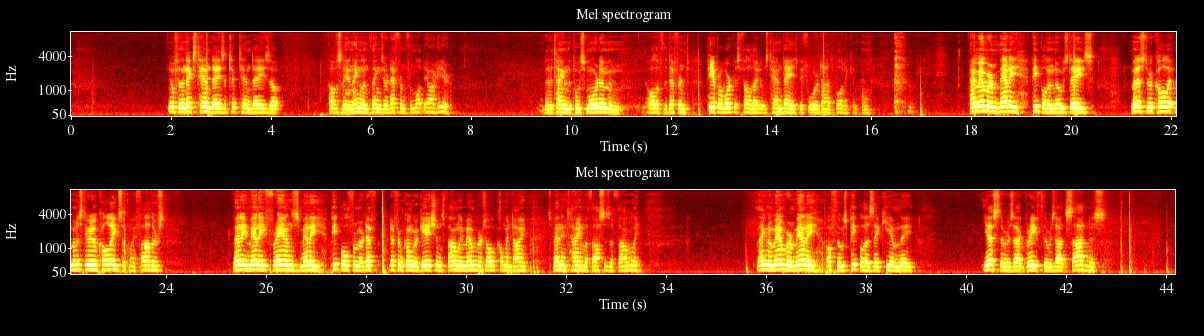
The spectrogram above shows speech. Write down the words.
No, for the next 10 days, it took 10 days. Obviously, in England, things are different from what they are here. By the time the post mortem and all of the different paperwork was filled out, it was 10 days before Dad's body came home. I remember many people in those days minister, ministerial colleagues of my father's, many, many friends, many people from our diff- different congregations, family members, all coming down, spending time with us as a family. I can remember many of those people as they came, they, yes, there was that grief, there was that sadness,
